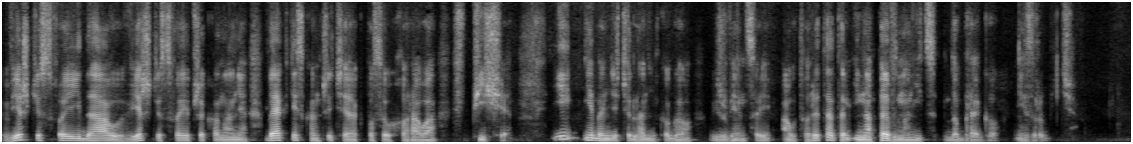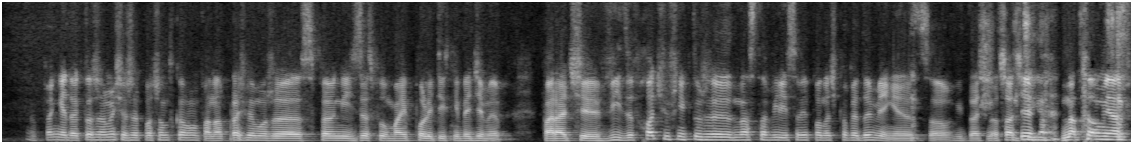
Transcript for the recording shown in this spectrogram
Wierzcie swoje ideały, wierzcie swoje przekonania, bo jak nie skończycie jak poseł Chorała w PiSie i nie będziecie dla nikogo już więcej autorytetem i na pewno nic dobrego nie zrobicie. Panie doktorze, myślę, że początkową Pana prośbę może spełnić zespół My Politics. Nie będziemy parać widzów, choć już niektórzy nastawili sobie ponoć powiadomienie, co widać na czacie. Ja, Natomiast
